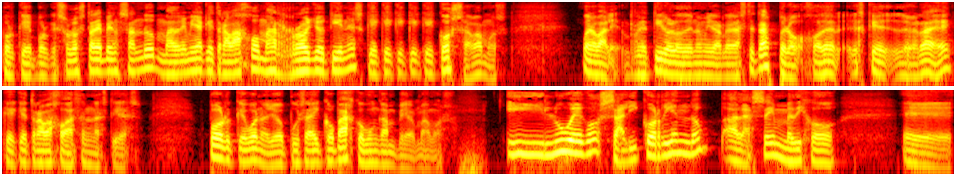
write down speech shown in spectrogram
Porque, porque solo estaré pensando, madre mía, qué trabajo más rollo tienes, qué, qué, qué, qué cosa, vamos. Bueno, vale, retiro lo de no mirarle las tetas, pero joder, es que de verdad, ¿eh? Que qué trabajo hacen las tías. Porque, bueno, yo puse ahí copas como un campeón, vamos. Y luego salí corriendo a las seis, me dijo, eh,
